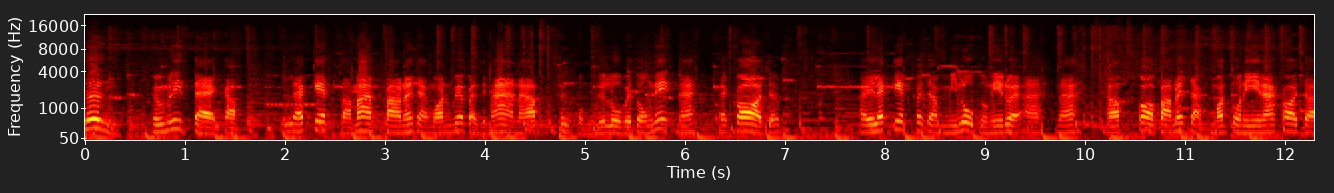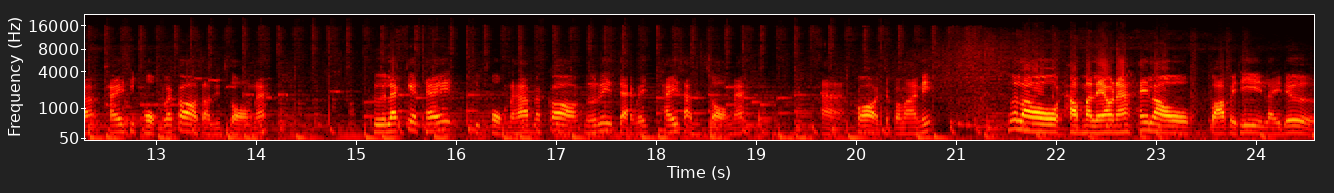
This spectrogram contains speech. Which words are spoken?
ซึ่ง memory แตกกับ racket สามารถเปล่าได้จากมอนเวล 85 นะครับ ซึ่งผมจะขึ้นรูปไปตรงนี้นะ แล้วก็จะไอ้แร็กเก็ตก็จะมีรูปตรงนี้ด้วยอะนะครับก็ฟาร์ได้จากมอนตัวนี้นะ ก็จะใช้ 16 แล้วก็ 32 นะ คือแร็กเก็ตใช้ 16 นะครับ แล้วก็เมมโมรี่แตกได้ใช้ 32 นะอ่าก็จะประมาณนี้ เมื่อเราทำมาแล้วนะ ให้เราวาไปที่ไรเดอร์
